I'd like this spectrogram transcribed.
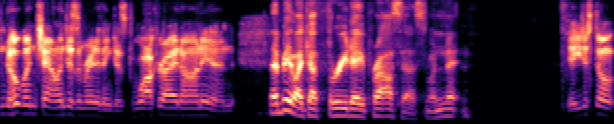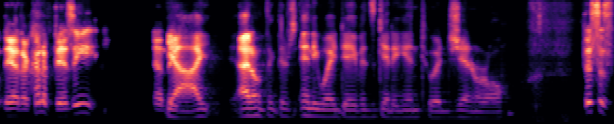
no one challenges them or anything. Just walk right on in. That'd be like a three day process, wouldn't it? Yeah, you just don't. Yeah, they're kind of busy. And they- Yeah, I I don't think there's any way David's getting into a general. this is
